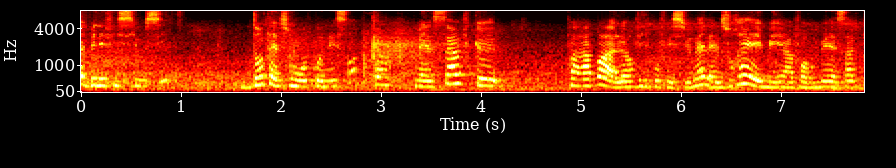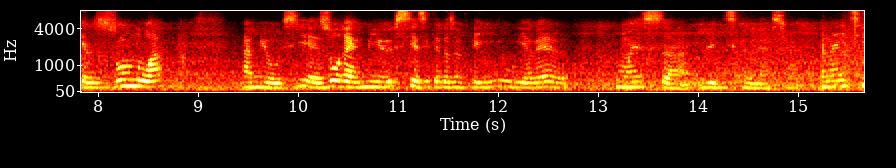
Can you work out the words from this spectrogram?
elles bénéficient aussi, dont elles sont reconnaissantes, quoi. mais elles savent que par rapport à leur vie professionnelle, elles auraient aimé avoir mieux, elles savent qu'elles ont droit à mieux aussi, elles auraient mieux si elles étaient dans un pays où il y avait euh, moins euh, de discrimination. En Haïti,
